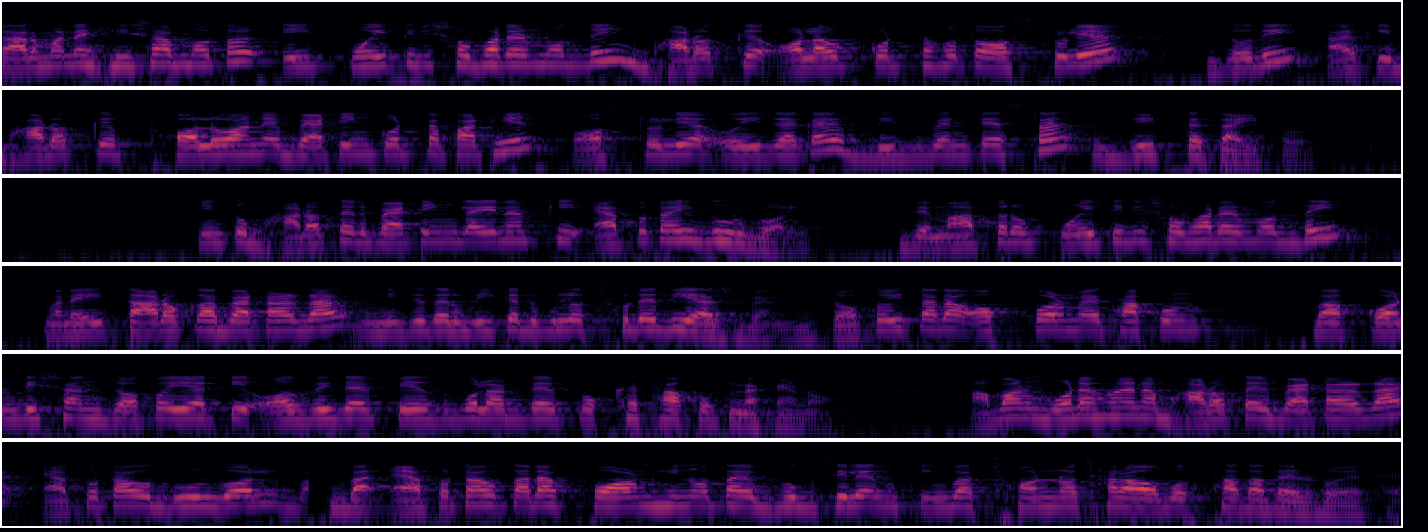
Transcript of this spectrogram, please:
তার মানে হিসাব মতো এই পঁয়ত্রিশ ওভারের মধ্যেই ভারতকে অল আউট করতে হতো অস্ট্রেলিয়া। যদি আর কি ভারতকে ফলোয়ানে ব্যাটিং করতে পাঠিয়ে অস্ট্রেলিয়া ওই জায়গায় ব্রিসবেন টেস্টটা জিততে চাইতো। কিন্তু ভারতের ব্যাটিং লাইন আপ কি এতটাই দুর্বল যে মাত্র পঁয়ত্রিশ ওভারের মধ্যেই মানে এই তারকা ব্যাটাররা নিজেদের উইকেটগুলো ছুড়ে দিয়ে আসবেন? যতই তারা অফ ফর্মে থাকুন বা কন্ডিশন যতই আর কি অজিদের পেস বোলারদের পক্ষে থাকুক না কেন, আমার মনে হয় না ভারতের ব্যাটাররা এতটাও দুর্বল বা এতটাও তারা ফর্মহীনতায় ভুগছিলেন কিংবা ছন্ন ছাড়া অবস্থা তাদের রয়েছে।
